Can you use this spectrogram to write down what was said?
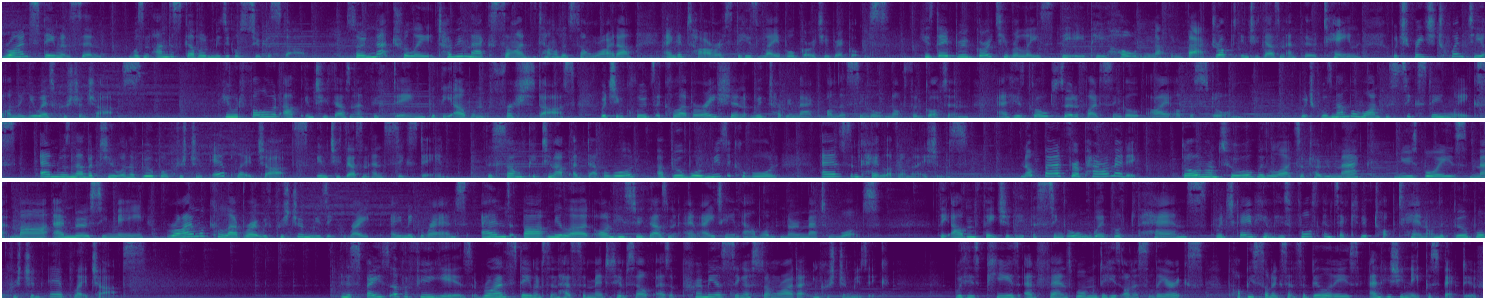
Ryan Stevenson was an undiscovered musical superstar, so naturally, TobyMac signed the talented songwriter and guitarist to his label Gotee Records. His debut Gotee release, the EP Holding Nothing Back, dropped in 2013, which reached 20 on the US Christian charts. He would follow it up in 2015 with the album Fresh Start, which includes a collaboration with TobyMac on the single Not Forgotten and his gold certified single Eye of the Storm, which was number one for 16 weeks and was number two on the Billboard Christian Airplay charts in 2016. The song picked him up a Dove Award, a Billboard Music Award, and some K-Love nominations. Not bad for a paramedic. Going on tour with the likes of TobyMac, Newsboys, Matt Maher, and MercyMe, Ryan would collaborate with Christian music great Amy Grant and Bart Millard on his 2018 album No Matter What. The album featured the single With Lifted Hands, which gave him his fourth consecutive top 10 on the Billboard Christian Airplay charts. In the space of a few years, Ryan Stevenson has cemented himself as a premier singer songwriter in Christian music, with his peers and fans warming to his honest lyrics, poppy sonic sensibilities, and his unique perspective.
